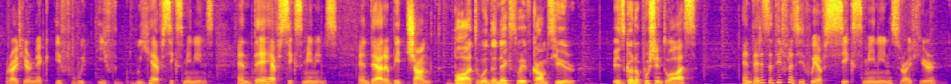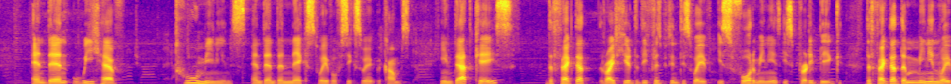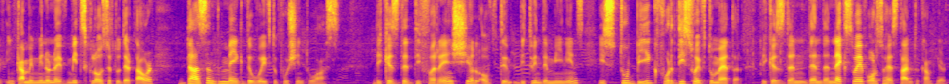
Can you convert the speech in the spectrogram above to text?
right here, Nick. If we if we have six minions and they have six minions and they are a bit chunked, but when the next wave comes here, it's gonna push into us. And there is a difference if we have six minions right here, and then we have two minions, and then the next wave of six wave comes. In that case, the fact that right here the difference between this wave is four minions is pretty big. The fact that the minion wave, incoming minion wave meets closer to their tower doesn't make the wave to push into us. Because the differential of the between the minions is too big for this wave to matter. Because then, then the next wave also has time to come here.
